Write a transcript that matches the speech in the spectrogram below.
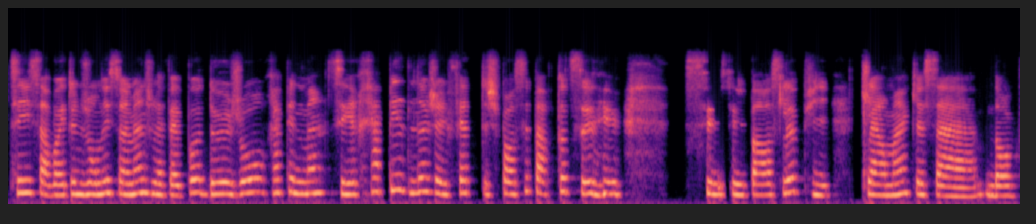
sais, ça va être une journée semaine, je le fais pas, deux jours, rapidement. C'est rapide, là, j'ai fait, je suis passée par toutes ces, ces, ces passes-là. Puis clairement que ça. Donc,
